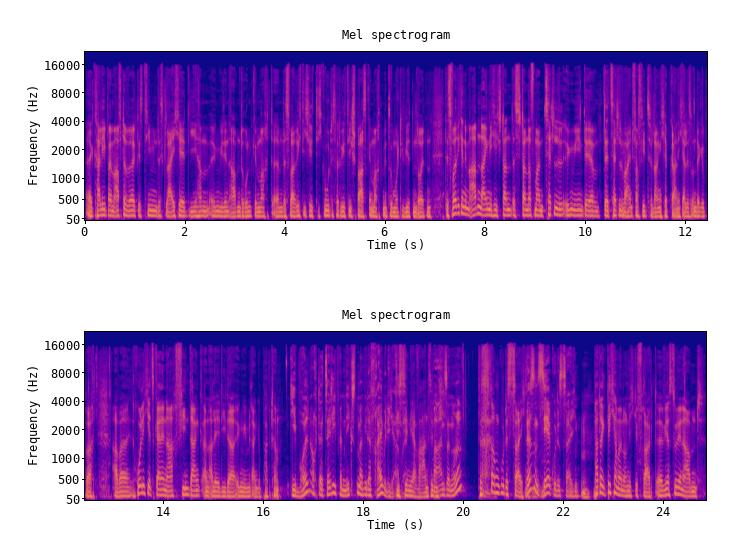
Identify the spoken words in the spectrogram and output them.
Äh, Kali beim Afterwork, das Team das gleiche, die haben irgendwie den Abend rund gemacht. Ähm, das war richtig, richtig gut. Das hat richtig Spaß gemacht mit so motivierten Leuten. Das wollte ich an dem Abend eigentlich. Ich stand, das stand auf meinem Zettel irgendwie. Der, der Zettel war einfach viel zu lang. Ich habe gar nicht alles untergebracht. Aber hole ich jetzt gerne nach. Vielen Dank an alle, die da irgendwie mit angepackt haben. Die wollen auch tatsächlich beim nächsten Mal wieder freiwillig Die arbeiten. sind ja wahnsinnig. Wahnsinn, oder? Das ist doch ein gutes Zeichen. Das ist ein sehr gutes Zeichen. Patrick, dich haben wir noch nicht gefragt. Äh, Wie hast du den Abend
